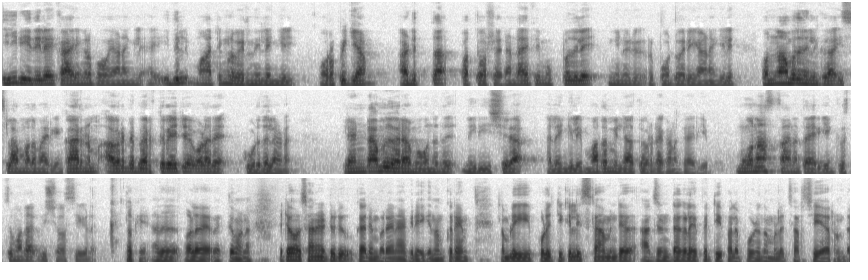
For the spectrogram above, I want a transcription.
ഈ രീതിയിലെ കാര്യങ്ങൾ പോവുകയാണെങ്കിൽ ഇതിൽ മാറ്റങ്ങൾ വരുന്നില്ലെങ്കിൽ ഉറപ്പിക്കാം. അടുത്ത പത്ത് വർഷം രണ്ടായിരത്തി മുപ്പതിൽ ഇങ്ങനൊരു റിപ്പോർട്ട് വരികയാണെങ്കിൽ ഒന്നാമത് നിൽക്കുക ഇസ്ലാം മതമായിരിക്കും. കാരണം അവരുടെ ബർത്ത് റേറ്റ് വളരെ കൂടുതലാണ്. രണ്ടാമത് വരാൻ പോകുന്നത് നിരീശ്വര അല്ലെങ്കിൽ മതമില്ലാത്തവരുടെ കണക്കായിരിക്കും. മൂന്നാം സ്ഥാനത്തായിരിക്കും ക്രിസ്തുമത വിശ്വാസികൾ. ഓക്കെ അത് വളരെ വ്യക്തമാണ്. ഏറ്റവും അവസാനമായിട്ടൊരു കാര്യം പറയാൻ ആഗ്രഹിക്കുന്നു. നമുക്കറിയാം നമ്മൾ ഈ പൊളിറ്റിക്കൽ ഇസ്ലാമിന്റെ അജണ്ടകളെ പറ്റി പലപ്പോഴും നമ്മൾ ചർച്ച ചെയ്യാറുണ്ട്.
